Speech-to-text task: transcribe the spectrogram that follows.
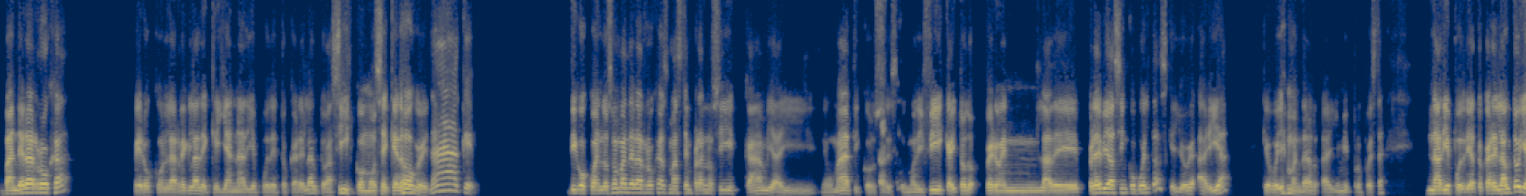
Bandera roja pero con la regla de que ya nadie puede tocar el auto, así como se quedó, güey. Nada, que. Digo, cuando son banderas rojas más temprano sí cambia y neumáticos, este, modifica y todo, pero en la de previa cinco vueltas que yo haría, que voy a mandar ahí mi propuesta, nadie podría tocar el auto y,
